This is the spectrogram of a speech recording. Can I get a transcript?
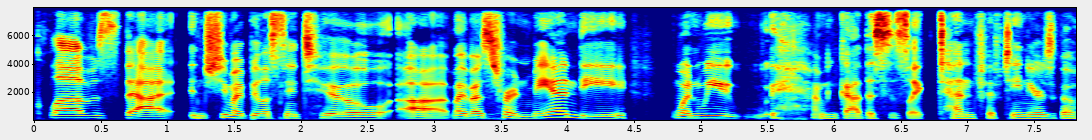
gloves that and she might be listening to uh my best friend Mandy when we I mean god this is like 10 15 years ago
